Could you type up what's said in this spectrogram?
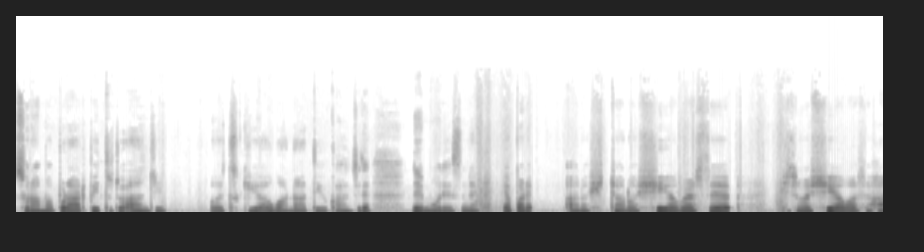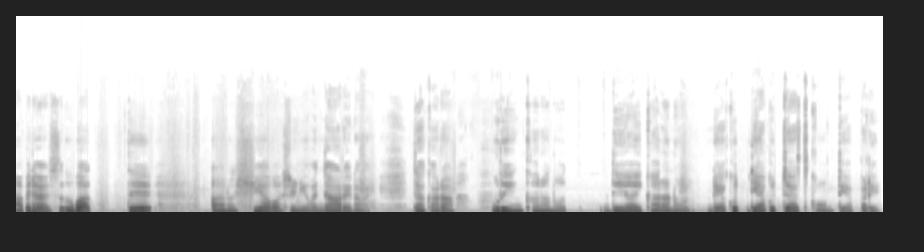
それはまあブラッド・ピットとアンジーは付き合うわなっていう感じで。でもですねやっぱりあの人の幸せ人の幸せハピネス奪ってあの幸せにはなれない。だから不倫からの出会いからの略略雑婚ってやっぱり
